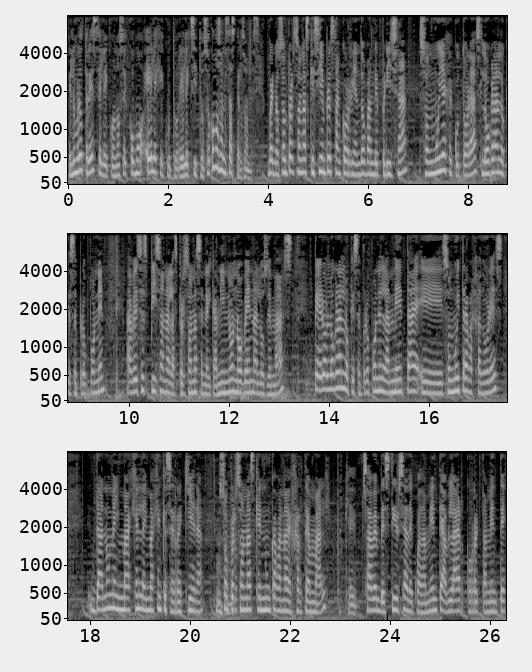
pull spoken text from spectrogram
El número 3 se le conoce como el ejecutor, el exitoso. ¿Cómo son estas personas? Bueno, son personas que siempre están corriendo, van deprisa, son muy ejecutoras, logran lo que se proponen, a veces pisan a las personas en el camino, no ven a los demás, pero logran lo que se proponen, la meta, eh, son muy trabajadores dan una imagen, la imagen que se requiera. Son personas que nunca van a dejarte a mal, porque saben vestirse adecuadamente, hablar correctamente,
